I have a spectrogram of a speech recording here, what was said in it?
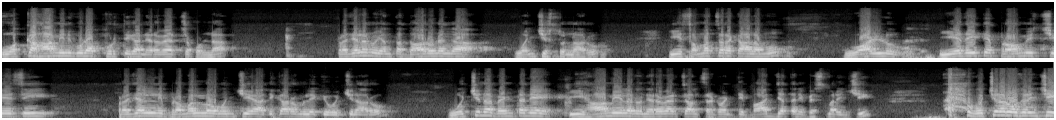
ఒక్క హామీని కూడా పూర్తిగా నెరవేర్చకుండా ప్రజలను ఎంత దారుణంగా వంచిస్తున్నారు. ఈ సంవత్సర కాలము వాళ్ళు ఏదైతే ప్రామిస్ చేసి ప్రజల్ని భ్రమల్లో ఉంచే అధికారంలోకి వచ్చినారో వచ్చిన వెంటనే ఈ హామీలను నెరవేర్చాల్సినటువంటి బాధ్యతని విస్మరించి వచ్చిన రోజు నుంచి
